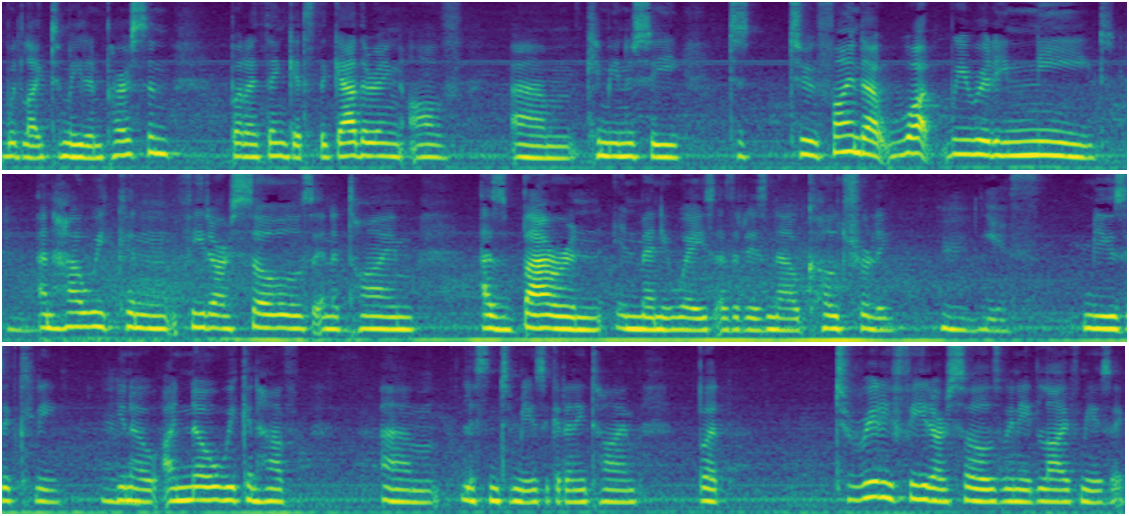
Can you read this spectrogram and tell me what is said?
would like to meet in person. But I think it's the gathering of um, community to to find out what we really need Mm. and how we can feed our souls in a time as barren in many ways as it is now culturally, Mm, yes. musically. You Mm. know, I know we can have um, listen to music at any time, but to really feed our souls, we need live music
